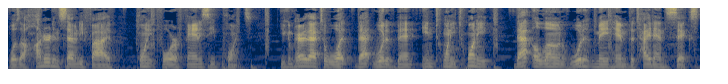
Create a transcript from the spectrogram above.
was 175.4 fantasy points. You compare that to what that would have been in 2020, that alone would have made him the tight end six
